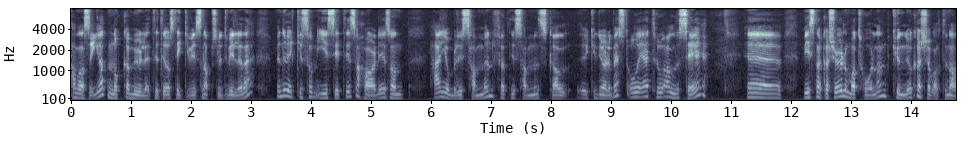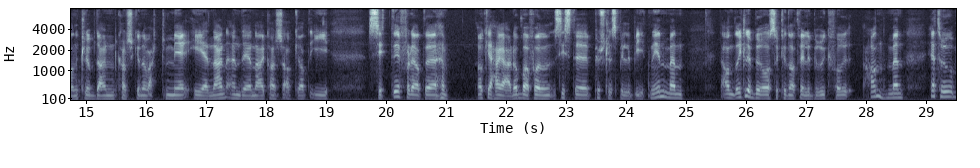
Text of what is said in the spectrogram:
han har sikkert nok av muligheter til å stikke hvis han absolutt ville det, men det virker som i City så har de sånn Her jobber de sammen for at de sammen skal uh, kunne gjøre det best, og jeg tror alle ser. Eh, vi snakka sjøl om at Haaland kunne jo kanskje valgt en annen klubb der han kanskje kunne vært mer eneren enn det han er kanskje akkurat i City, fordi at eh, Ok, her er det jo bare for den siste puslespillebiten inn, men andre klubber også kunne hatt veldig bruk for han. Men jeg tror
